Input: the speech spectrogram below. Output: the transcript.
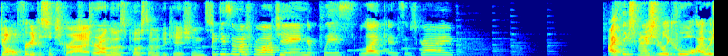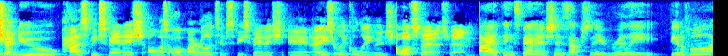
Don't forget to subscribe. Turn on those post notifications. Thank you so much for watching. Please like and subscribe. I think Spanish is really cool. I wish I knew how to speak Spanish. Almost all of my relatives speak Spanish, and I think it's a really cool language. I love Spanish, man. I think Spanish is actually really beautiful.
